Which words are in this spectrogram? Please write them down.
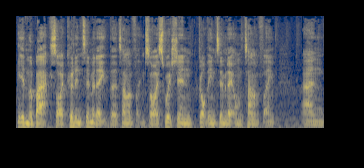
in the back, so I could intimidate the Talonflame. So I switched in, got the Intimidate on the Talonflame, and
